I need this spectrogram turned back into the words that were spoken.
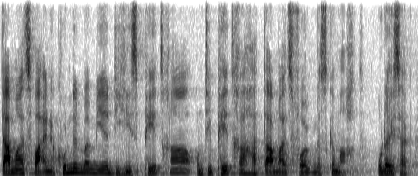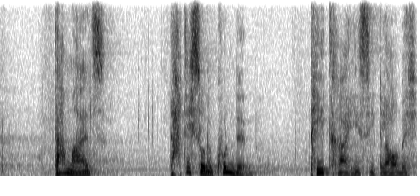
Damals war eine Kundin bei mir, die hieß Petra und die Petra hat damals Folgendes gemacht. Oder ich sage, damals dachte ich so eine Kundin. Petra hieß sie, glaube ich.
